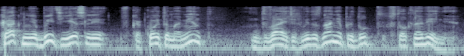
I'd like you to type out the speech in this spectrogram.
как мне быть, если в какой-то момент два этих вида знания придут в столкновение –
